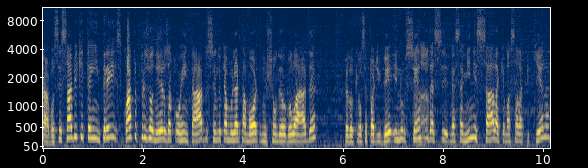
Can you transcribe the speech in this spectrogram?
Tá, você sabe que tem três, quatro prisioneiros acorrentados, sendo que a mulher tá morta no chão degolada, pelo que você pode ver, e no centro Aham. desse, nessa mini sala, que é uma sala pequena,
